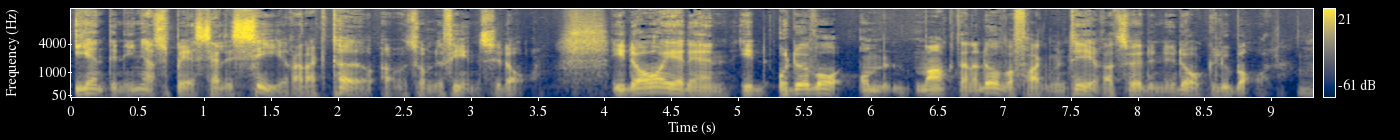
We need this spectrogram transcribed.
egentligen inga specialiserade aktörer som det finns idag. Idag är den, och då var, om marknaden då var fragmenterad så är den idag global. Mm.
